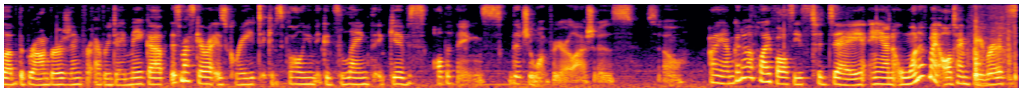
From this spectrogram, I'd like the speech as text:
love the brown version for everyday makeup. This mascara is great. It gives volume, it gives length, it gives all the things that you want for your lashes. So I am to apply falsies today and one of my all-time favorites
